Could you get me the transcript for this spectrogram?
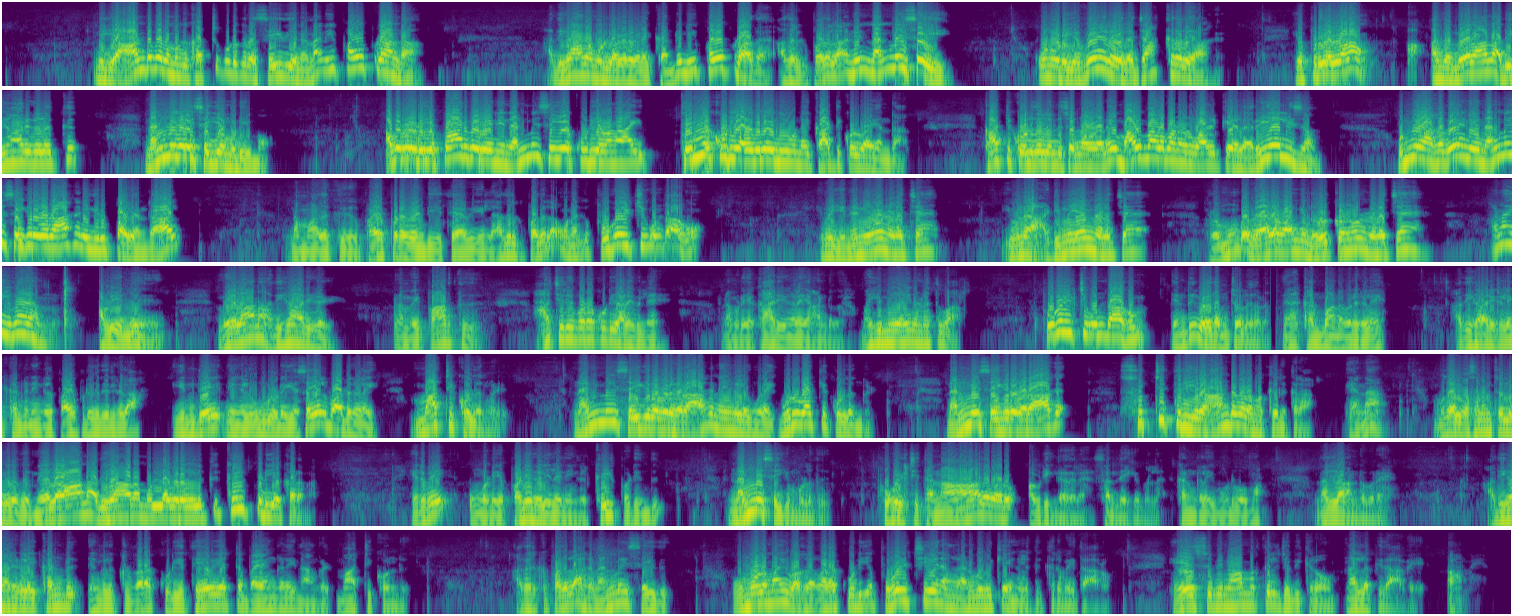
இன்னைக்கு ஆண்டவர் நமக்கு கற்றுக் கொடுக்கிற செய்தி என்னன்னா நீ பயப்படாண்டான் அதிகாரம் உள்ளவர்களை கண்டு நீ பயப்படாத. அதற்கு பதிலாக நீ நன்மை செய். உன்னுடைய வேலையில ஜாக்கிரதையாக. எப்படியெல்லாம் அந்த மேலான அதிகாரிகளுக்கு நன்மைகளை செய்ய முடியுமோ அவர்களுடைய பார்வையில நீ நன்மை செய்யக்கூடியவனாய் தெரியக்கூடிய அளவிலே நீ உன்னை காட்டிக்கொள்வாய் என்றார். காட்டிக்கொள்ளுதல் என்று சொன்ன உடனே மாய்மாலமான ஒரு வாழ்க்கையில ரியலிசம் உண்மையாகவே நீ நன்மை செய்கிறவனாக நீ இருப்பாய் என்றால் நம்ம அதுக்கு பயப்பட வேண்டிய தேவையில்லை. அதற்கு பதிலாக உனக்கு புகழ்ச்சி உண்டாகும். இவன் என்னென்னையோ நினைச்சேன். இவனை அடிமையான்னு நினைச்சேன். ரொம்ப வேலை வாங்கி நொறுக்கணும்னு நினைச்சேன். ஆனா இவன் அப்படின்னு மேலான அதிகாரிகள் நம்மை பார்த்து ஆச்சரியப்படக்கூடிய அளவிலே நம்முடைய காரியங்களை ஆண்டவர் மகிமையாய் நடத்துவார். புகழ்ச்சி உண்டாகும் என்று வேதம் சொல்லுகிறது. என கண்பானவர்களே அதிகாரிகளை கண்டு நீங்கள் பயப்படுகிறீர்களா? இன்றே நீங்கள் உங்களுடைய செயல்பாடுகளை மாற்றிக்கொள்ளுங்கள். நன்மை செய்கிறவர்களாக நீங்கள் உங்களை உருவாக்கிக் கொள்ளுங்கள். நன்மை செய்கிறவராக சுற்றித் திரிகிற ஆண்டவர் நமக்கு இருக்கிறார். ஏன்னா முதல் வசனம் சொல்லுகிறது மேலான அதிகாரம் உள்ளவர்களுக்கு கீழ்ப்படிய கடமை. எனவே உங்களுடைய பணிகளில் நீங்கள் கீழ்ப்படிந்து நன்மை செய்யும் பொழுது புகழ்ச்சி தன்னால வரும் அப்படிங்கிறதுல சந்தேகம் இல்லை கண்களை மூடுவோமா? நல்ல ஆண்டவரே அதிகாரிகளை கண்டு எங்களுக்குள் வரக்கூடிய தேவையற்ற பயங்களை நாங்கள் மாற்றிக்கொண்டு அதற்கு பதிலாக நன்மை செய்து உமூலமாய் வக வரக்கூடிய புகழ்ச்சியை நாங்கள் அனுபவிக்க எங்களுக்கு கிருபை தாரோம். ஏசுவி நாமத்தில் ஜெபிக்கிறோம். நல்ல பிதாவே. ஆமே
